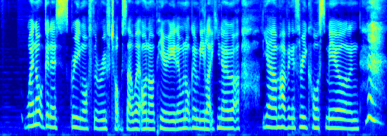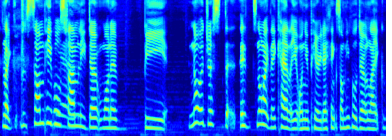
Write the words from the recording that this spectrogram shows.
we're not gonna scream off the rooftops that we're on our period, and we're not gonna be like, you know, uh, yeah, I'm having a three course meal, and like some people's Yeah. family don't want to be not just it's not like they care that you're on your period. I think some people don't like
